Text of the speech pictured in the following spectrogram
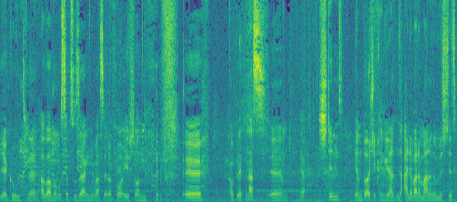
Ja gut, ne? Aber man muss dazu sagen, du warst ja davor eh schon äh, komplett nass. Ähm, ja. Stimmt, wir haben Deutsche kennengelernt und der eine war der Meinung, er müsste jetzt.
